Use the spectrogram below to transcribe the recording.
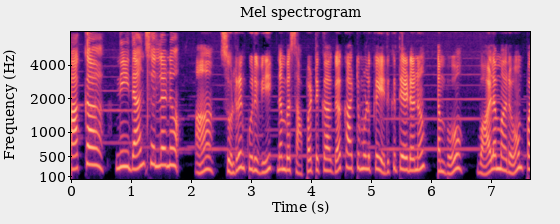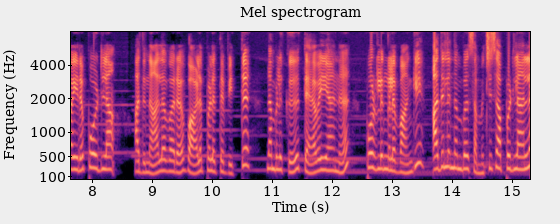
அக்கா நீ தான் சொல்லணும். ஆ சொல்றேன் குருவி. நம்ம சாப்பாட்டுக்காக காட்டு முழுக்க எதுக்கு தேடணும்? நம்ம வாழை மரம் பயிரை போடலாம். அதனால வர வாழைப்பழத்தை வித்து நம்மளுக்கு தேவையான பொருளுங்களை வாங்கி அதுல நம்ம சமைச்சு சாப்பிடலாம்ல?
